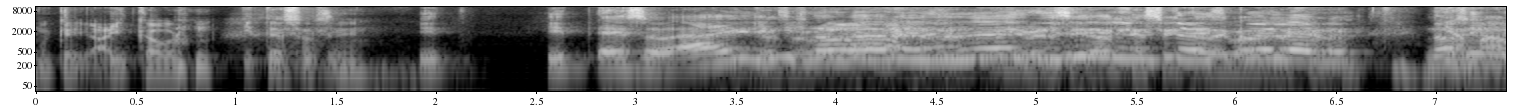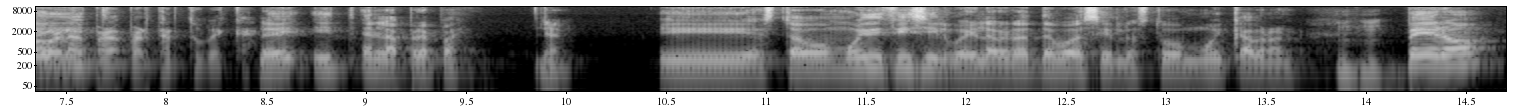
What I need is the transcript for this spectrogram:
Ok, ay, cabrón. Y te Sí. It. It, eso. Ay, Eso. no mames. Universidad sí, Jesuita de escuela, Guadalajara. No, Llama sí, ahora It. para apartar tu beca. Leí It en la prepa. Ya. Y estuvo muy difícil, güey, la verdad, debo decirlo, estuvo muy cabrón. Pero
